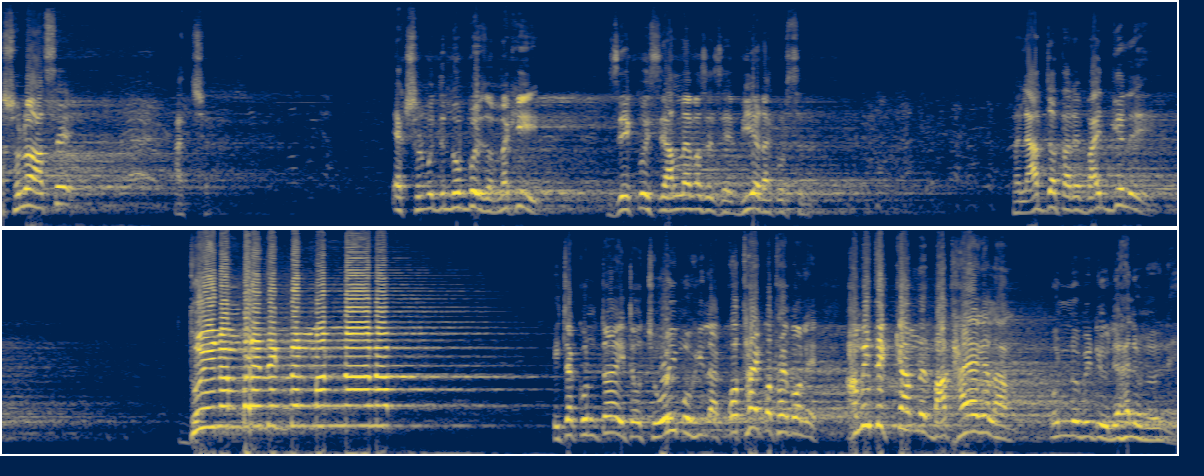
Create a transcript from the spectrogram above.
আসলে আছে? আচ্ছা। একশোর মধ্যে নব্বই জন নাকি? যে কইছে, আল্লাহ বাঁচাইছে, বিয়েটা করছে না। নাহলে আজ যা তারে বাইত গেলে। দুই নম্বরে দেখবেন মান্না এটা কোনটা? এটা হচ্ছে ওই মহিলা কথায় কথায় বলে, আমি দেখকে আপনার বাধায় গেলাম। অন্য ভিডিও লেহালো নইলে।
